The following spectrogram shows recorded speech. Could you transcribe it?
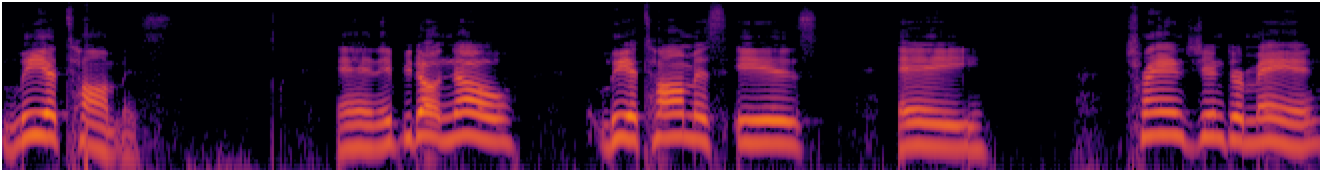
Lia Thomas. And if you don't know, Lia Thomas is a transgender man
